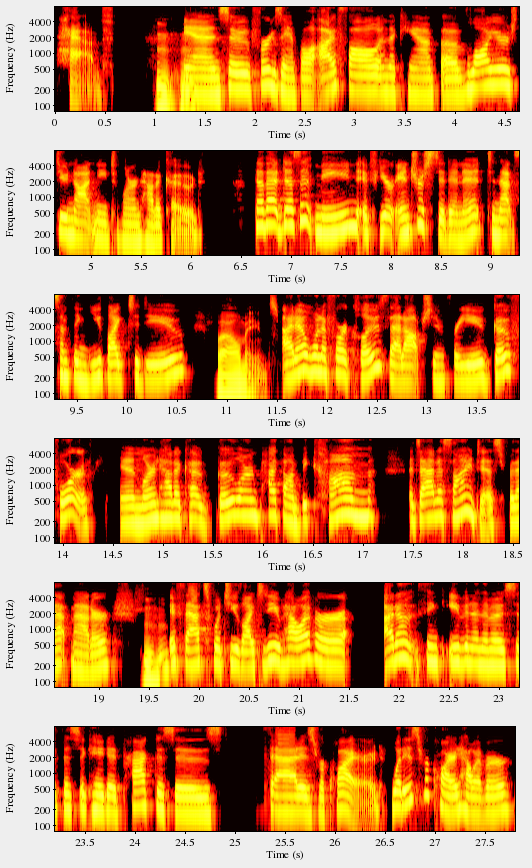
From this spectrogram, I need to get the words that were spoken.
have. Mm-hmm. And so, for example, I fall in the camp of lawyers do not need to learn how to code. Now, that doesn't mean if you're interested in it and that's something you'd like to do, by all means, I don't want to foreclose that option for you. Go forth and learn how to code, go learn Python, become a data scientist for that matter, mm-hmm. if that's what you like to do. However, I don't think even in the most sophisticated practices that is required. What is required, however,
